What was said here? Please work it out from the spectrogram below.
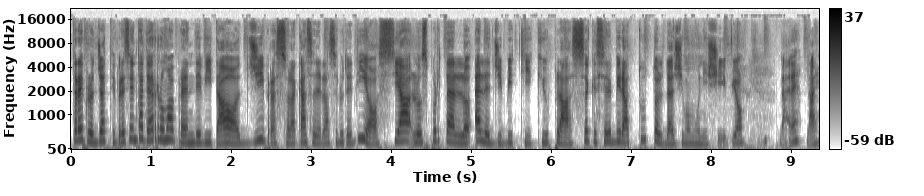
Tra i progetti presentati a Roma prende vita oggi, presso la Casa della Salute di Ostia, lo sportello LGBTQ+, che servirà tutto il decimo municipio. Bene, dai.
